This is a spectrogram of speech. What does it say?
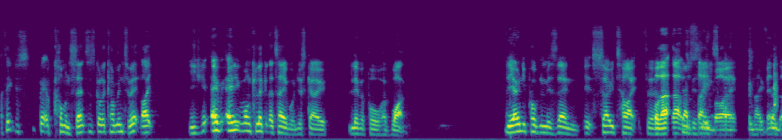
I think just a bit of common sense has got to come into it. Like you, every, anyone can look at the table and just go, Liverpool have won. The only problem is then it's so tight for Well, that that was the Champions same by November.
